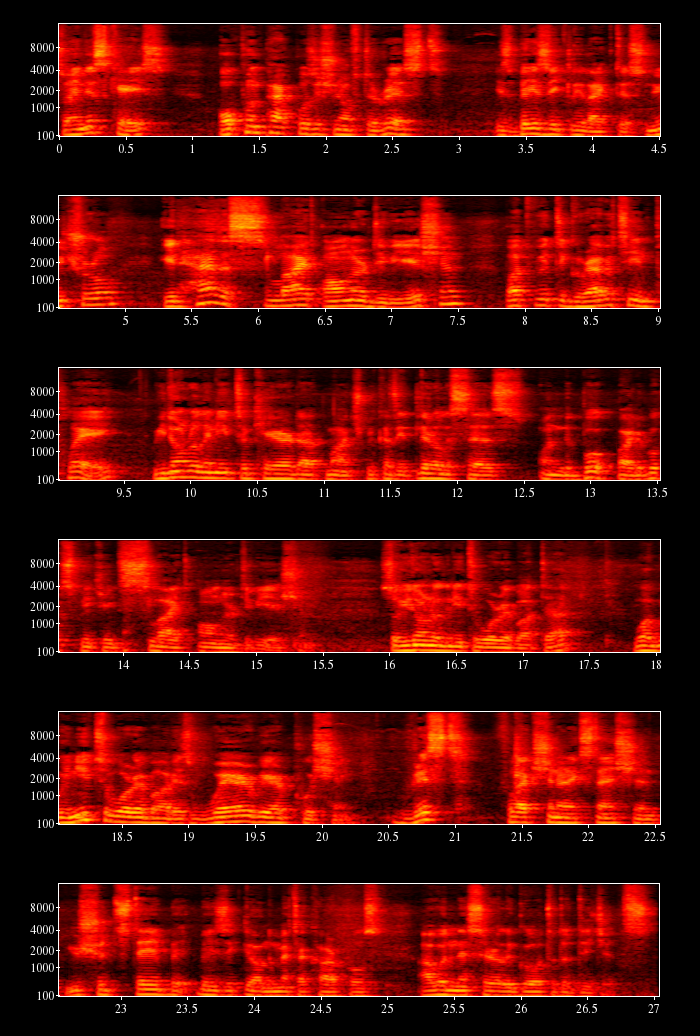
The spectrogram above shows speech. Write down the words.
So in this case, open pack position of the wrist is basically like this, neutral. It has a slight ulnar deviation, but with the gravity in play, we don't really need to care that much because it literally says on the book, by the book speaking, slight ulnar deviation. So you don't really need to worry about that. What we need to worry about is where we are pushing. Wrist flexion and extension, you should stay basically on the metacarpals. I wouldn't necessarily go to the digits.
